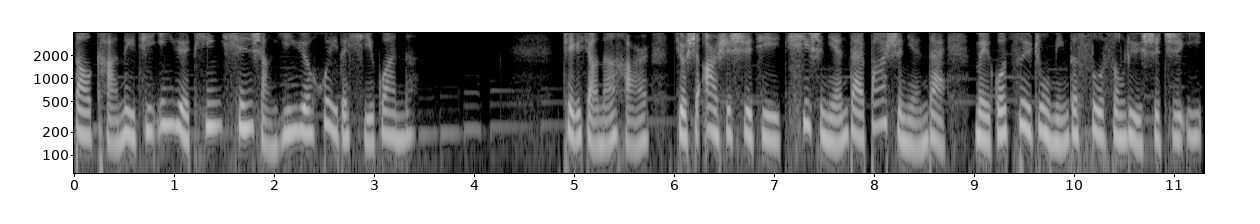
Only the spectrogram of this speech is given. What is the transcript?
到卡内基音乐厅欣赏音乐会的习惯呢？这个小男孩就是二十世纪七十年代、八十年代美国最著名的诉讼律师之一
